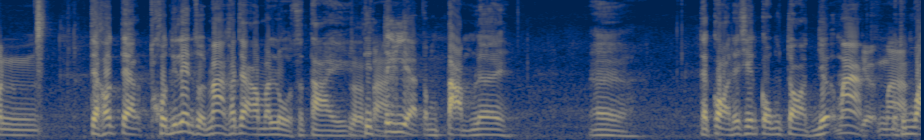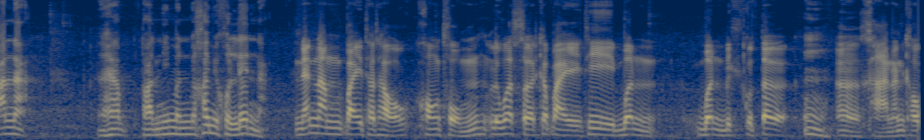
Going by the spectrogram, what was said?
มัน แต่เขาแต่คนที่เล่นส่วนมากเขาจะเอามาโหลดสไตล์โหลดสไตล์ เตี้ยๆต่ำๆเลยเออแต่ก่อนในเชียงกงจอดเยอะมากเยอะมากปทุมวันน่ะนะครับ ตอนนี้มันไม่ค่อยมีคนเล่นน่ะ แนะนำไปแถวๆคลองถมหรือว่า search เข้าไปที่เบิ้ลเบิ้ล big scooter อืม เออขานั้นเขา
